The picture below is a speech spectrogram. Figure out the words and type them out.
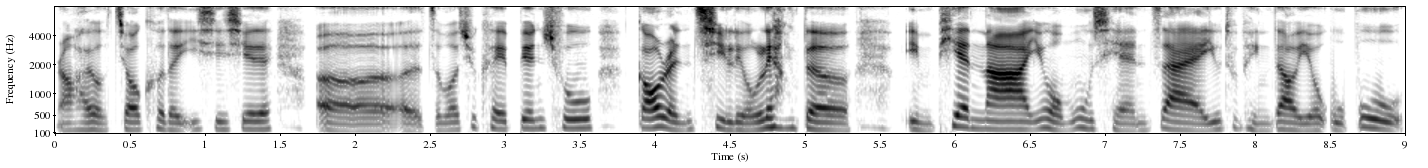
然后还有教课的一些些呃，怎么去可以编出高人气流量的影片呐、因为我目前在 YouTube 频道有五部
